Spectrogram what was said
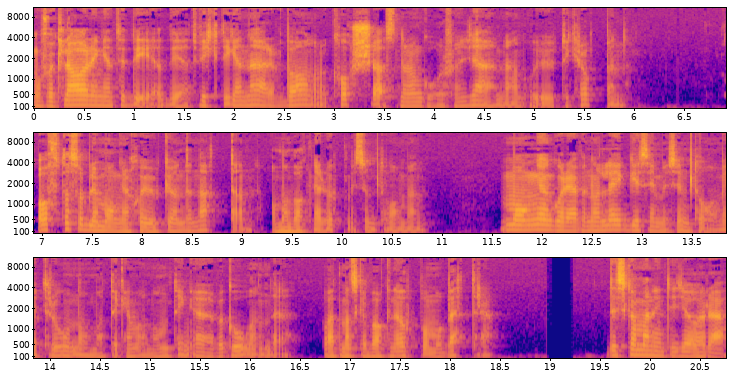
Och förklaringen till det, det är att viktiga nervbanor korsas när de går från hjärnan och ut i kroppen. Ofta så blir många sjuka under natten och man vaknar upp med symptomen. Många går även och lägger sig med symptom i tron om att det kan vara någonting övergående och att man ska vakna upp och må bättre. Det ska man inte göra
